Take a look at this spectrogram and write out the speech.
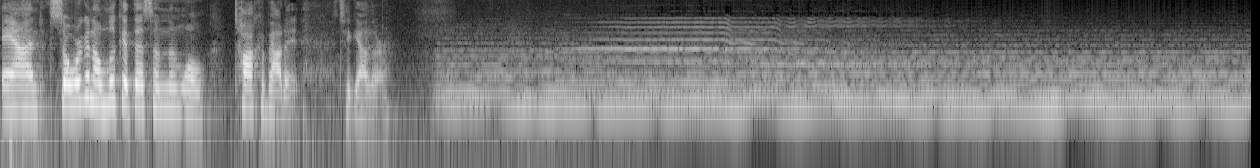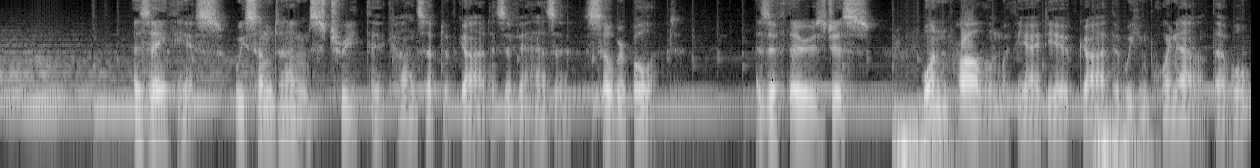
And so we're going to look at this and then we'll talk about it together. As atheists, we sometimes treat the concept of God as if it has a silver bullet, as if there's just one problem with the idea of God that we can point out that will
